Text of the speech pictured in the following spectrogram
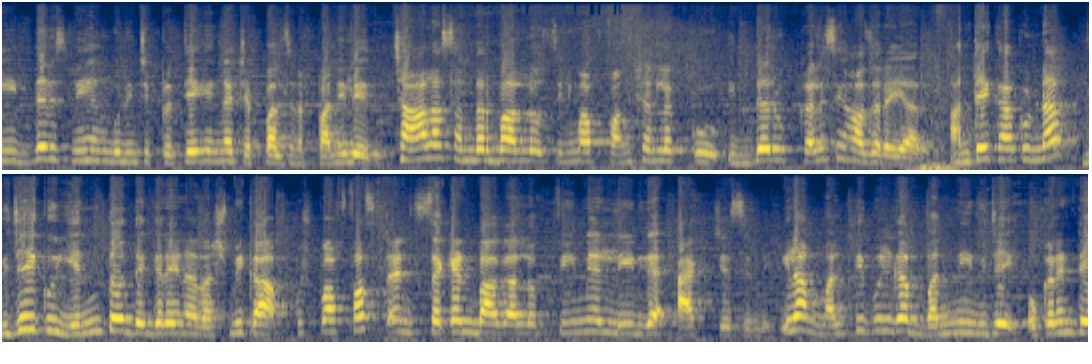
ఈ ఇద్దరి స్నేహం గురించి ప్రత్యేకంగా చెప్పాల్సిన పని లేదు చాలా సందర్భాల్లో సినిమా ఫంక్షన్లకు ఇద్దరు కలిసి హాజరయ్యారు. అంతేకాకుండా విజయ్కు ఎంతో దగ్గరైన Rashmika Pushpa first and second భాగాల్లో ఫీమేల్ లీడ్గా యాక్ట్ చేసింది. ఇలా మల్టిపుల్గా బన్నీ విజయ్ ఒకరంటే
